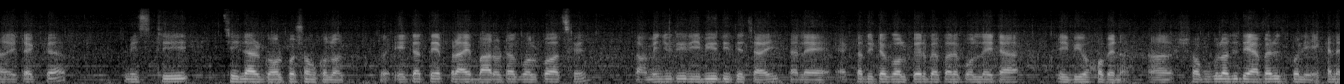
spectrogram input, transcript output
আর এটা একটা মিস্ট্রি থ্রিলার গল্প সংকলন। তো এটাতে প্রায় বারোটা গল্প আছে। তো আমি যদি রিভিউ দিতে চাই, তাহলে একটা দুইটা গল্পের ব্যাপারে বললে এটা রিভিউ হবে না। আর সবগুলো যদি অ্যাভারেজ বলি, এখানে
